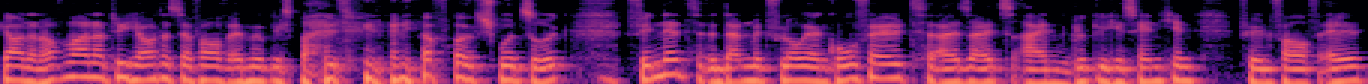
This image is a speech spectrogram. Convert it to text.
Ja, und dann hoffen wir natürlich auch, dass der VfL möglichst bald wieder in die Erfolgsspur zurückfindet. Dann mit Florian Kofeld allseits ein glückliches Händchen für den VfL.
